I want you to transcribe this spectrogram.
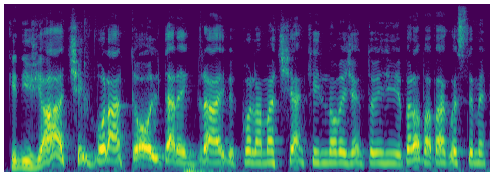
che dici ah c'è il volante o oh, il direct drive e quella ma c'è anche il 920 però papà questo me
